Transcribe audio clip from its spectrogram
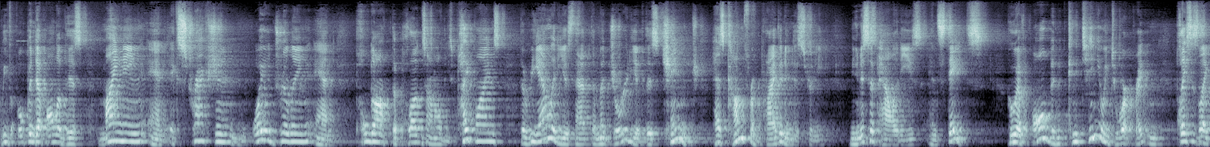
we've opened up all of this mining and extraction and oil drilling and pulled off the plugs on all these pipelines? The reality is that the majority of this change has come from private industry, municipalities, and states who have all been continuing to work, right? In places like,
